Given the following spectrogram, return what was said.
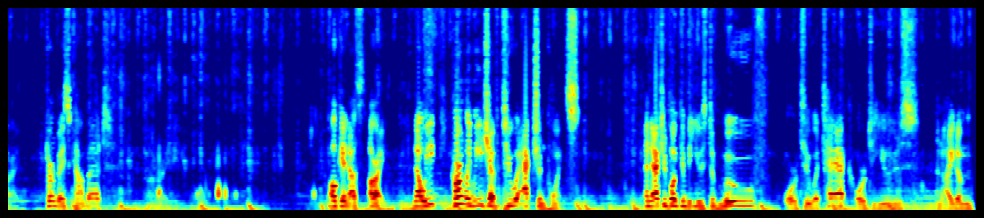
All right, turn-based combat. All right. Okay, now all right. Now we currently we each have two action points. An action point can be used to move, or to attack, or to use an item,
